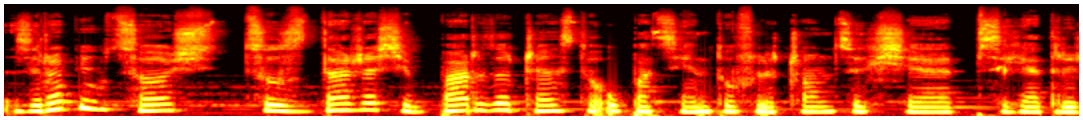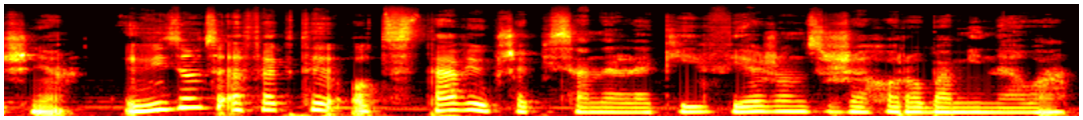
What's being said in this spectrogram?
zrobił coś, co zdarza się bardzo często u pacjentów leczących się psychiatrycznie. Widząc efekty, odstawił przepisane leki, wierząc, że choroba minęła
